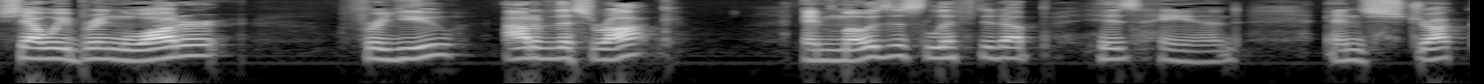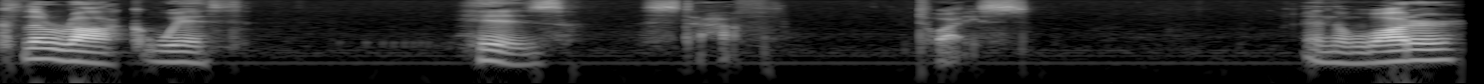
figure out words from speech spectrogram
Shall we bring water for you out of this rock? And Moses lifted up his hand and struck the rock with his staff twice and the water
